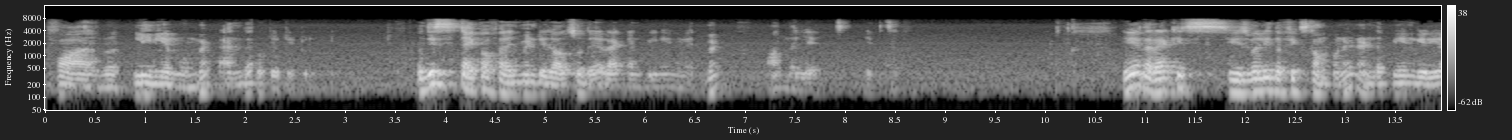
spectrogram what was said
for linear movement and the rotated linear. So this type of arrangement is also there rack and pinion arrangement on the lathe itself. Here the rack is usually the fixed component and the pinion gear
